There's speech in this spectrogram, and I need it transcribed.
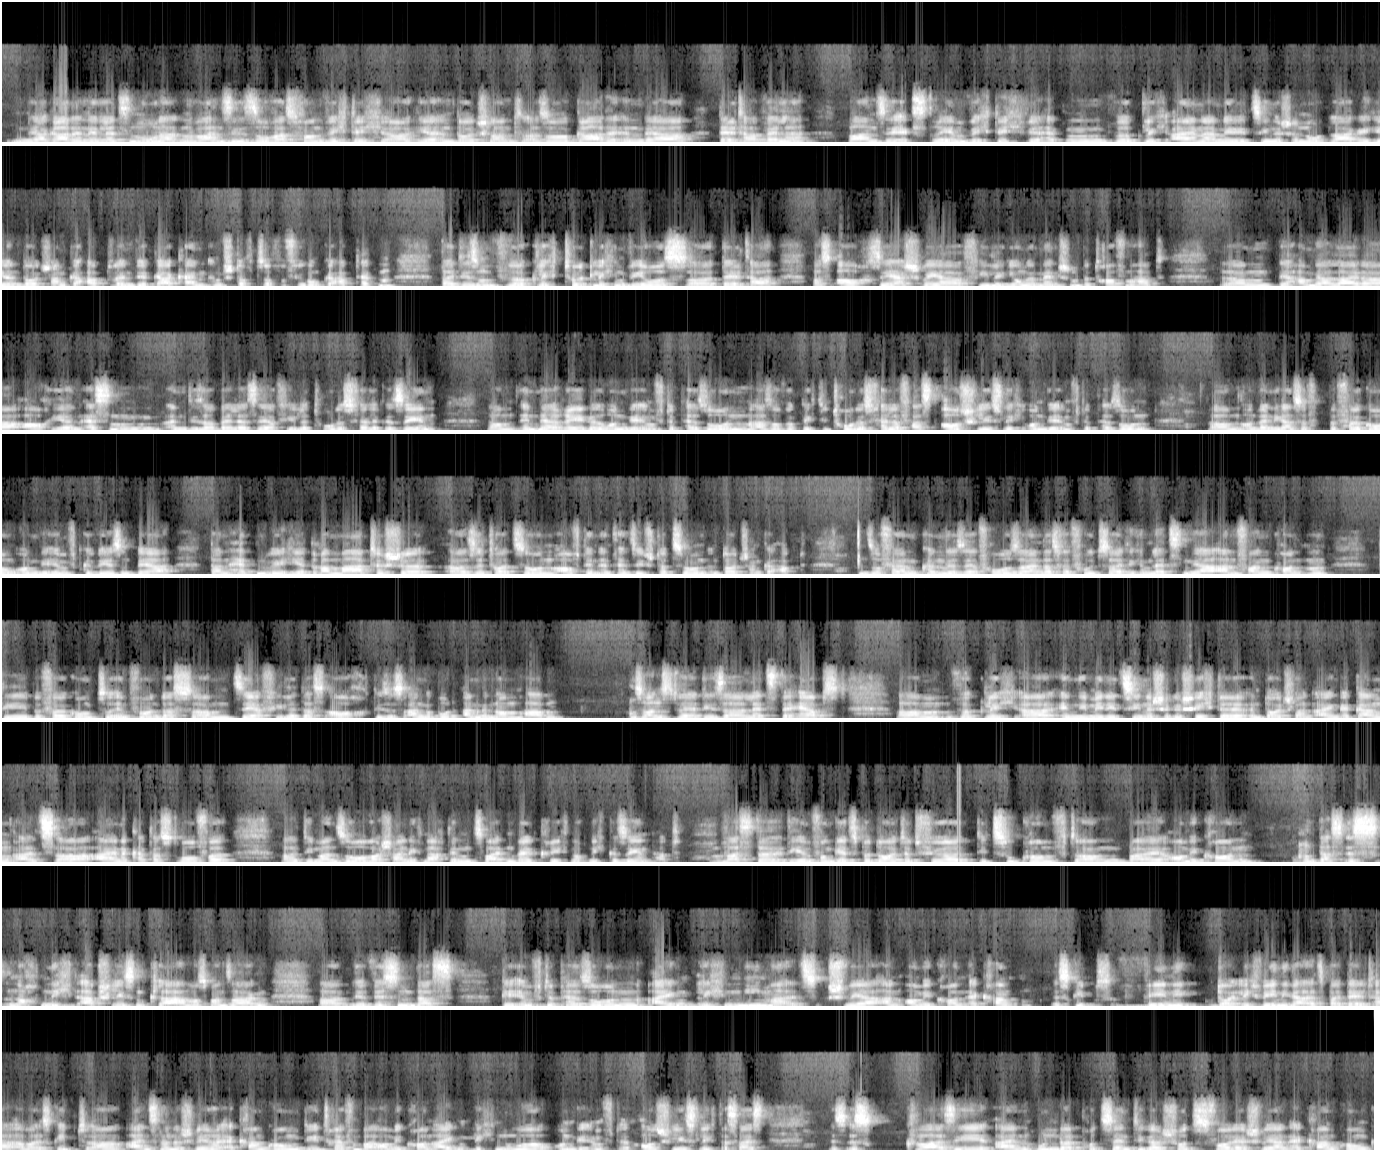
Ja, gerade in den letzten Monaten waren sie sowas von wichtig äh, hier in Deutschland. Also gerade in der Delta-Welle waren sie extrem wichtig. Wir hätten wirklich eine medizinische Notlage hier in Deutschland gehabt, wenn wir gar keinen Impfstoff zur Verfügung gehabt hätten. Bei diesem wirklich tödlichen Virus äh, Delta, was auch sehr schwer viele junge Menschen betroffen hat. Ähm, wir haben ja leider auch hier in Essen in dieser Welle sehr viele Todesfälle gesehen. Ähm, in der Regel ungeimpfte Personen, also wirklich die Todesfälle fast ausschließlich ungeimpfte Personen. Ähm, und wenn die ganze Bevölkerung ungeimpft gewesen wäre, dann hätten wir hier dramatische äh, Situationen auf den Intensivstationen in Deutschland gehabt. Insofern können wir sehr froh sein, dass wir frühzeitig im letzten Jahr anfangen konnten, die Bevölkerung zu impfen und dass ähm, sehr viele das auch dieses Angebot angenommen haben. Sonst wäre dieser letzte Herbst ähm, wirklich äh, in die medizinische Geschichte in Deutschland eingegangen als äh, eine Katastrophe, äh, die man so wahrscheinlich nach dem Zweiten Weltkrieg noch nicht gesehen hat. Was da die Impfung jetzt bedeutet für die Zukunft ähm, bei Omikron, das ist noch nicht abschließend klar, muss man sagen. Äh, wir wissen, dass geimpfte Personen eigentlich niemals schwer an Omikron erkranken. Es gibt wenig, deutlich weniger als bei Delta, aber es gibt äh, einzelne schwere Erkrankungen, die treffen bei Omikron eigentlich nur ungeimpfte, ausschließlich. Das heißt, es ist quasi ein hundertprozentiger Schutz vor der schweren Erkrankung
